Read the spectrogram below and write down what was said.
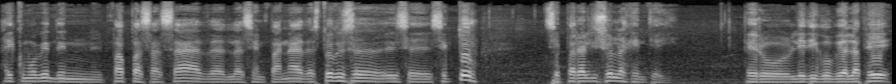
hay como venden eh, papas asadas, las empanadas, todo ese, sector, se paralizó la gente ahí. Pero le digo, vea la fe,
